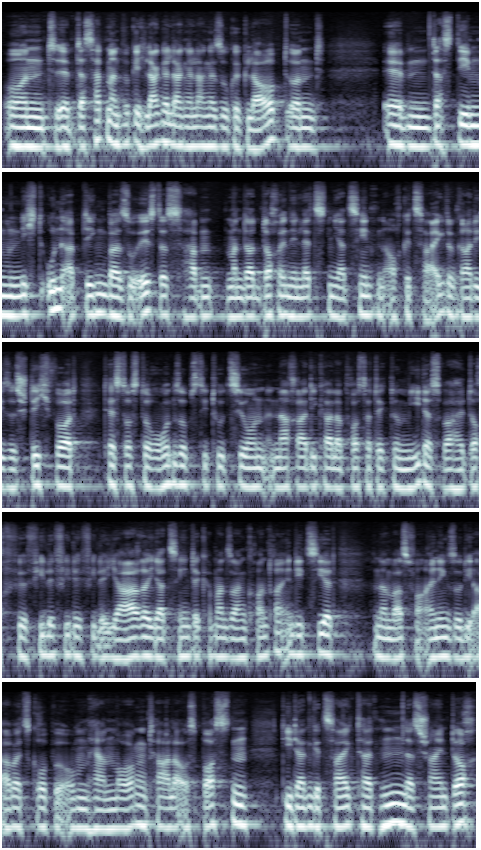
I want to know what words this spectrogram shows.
Und äh, das hat man wirklich lange, lange, lange so geglaubt. Und ähm, dass dem nun nicht unabdingbar so ist, das hat man dann doch in den letzten Jahrzehnten auch gezeigt. Und gerade dieses Stichwort Testosteronsubstitution nach radikaler Prostatektomie, das war halt doch für viele, viele, viele Jahre, Jahrzehnte kann man sagen, kontraindiziert. Und dann war es vor allen Dingen so die Arbeitsgruppe um Herrn Morgenthaler aus Boston, die dann gezeigt hat, hm, das scheint doch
